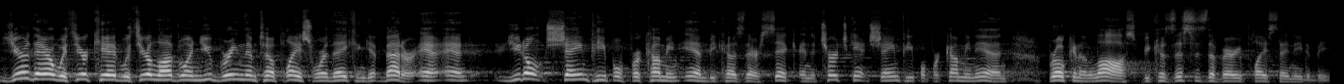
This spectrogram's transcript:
you're there with your kid, with your loved one, you bring them to a place where they can get better. And, and you don't shame people for coming in because they're sick, and the church can't shame people for coming in broken and lost because this is the very place they need to be.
